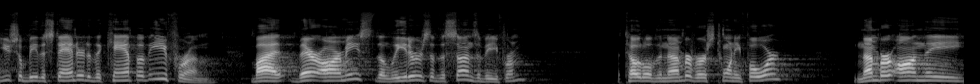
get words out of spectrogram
you shall be the standard of the camp of Ephraim by their armies, the leaders of the sons of Ephraim. The total of the number, verse 24. Number on the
